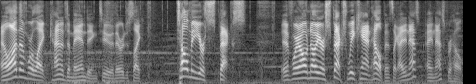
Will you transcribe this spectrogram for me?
And a lot of them were like kind of demanding too. They were just like, "Tell me your specs. If we don't know your specs, we can't help." And it's like I didn't ask. I didn't ask for help.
